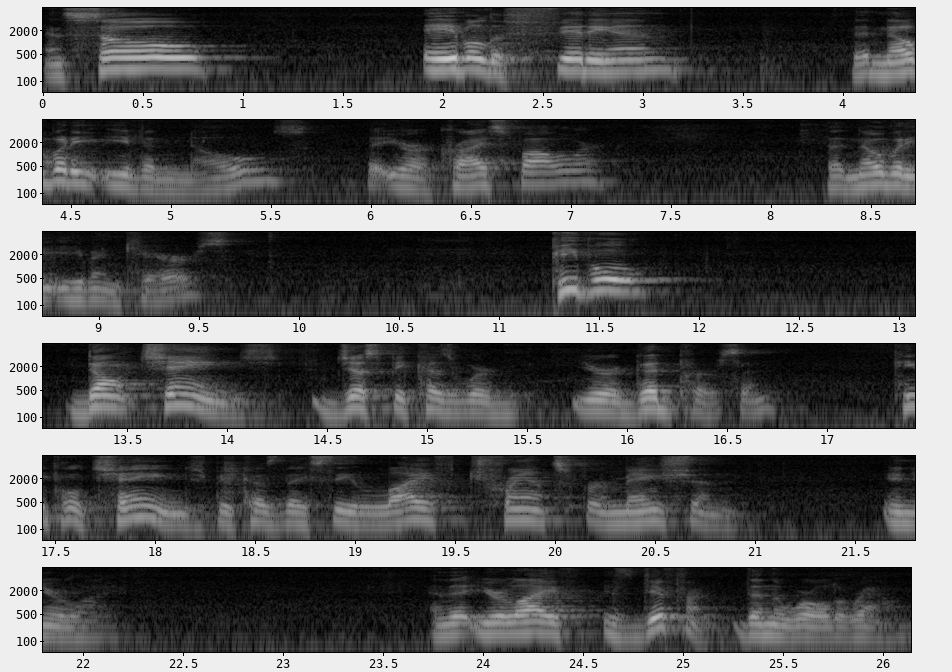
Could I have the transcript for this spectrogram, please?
and so able to fit in that nobody even knows that you're a Christ follower? that nobody even cares. People don't change just because we're, you're a good person. People change because they see life transformation in your life. And that your life is different than the world around.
